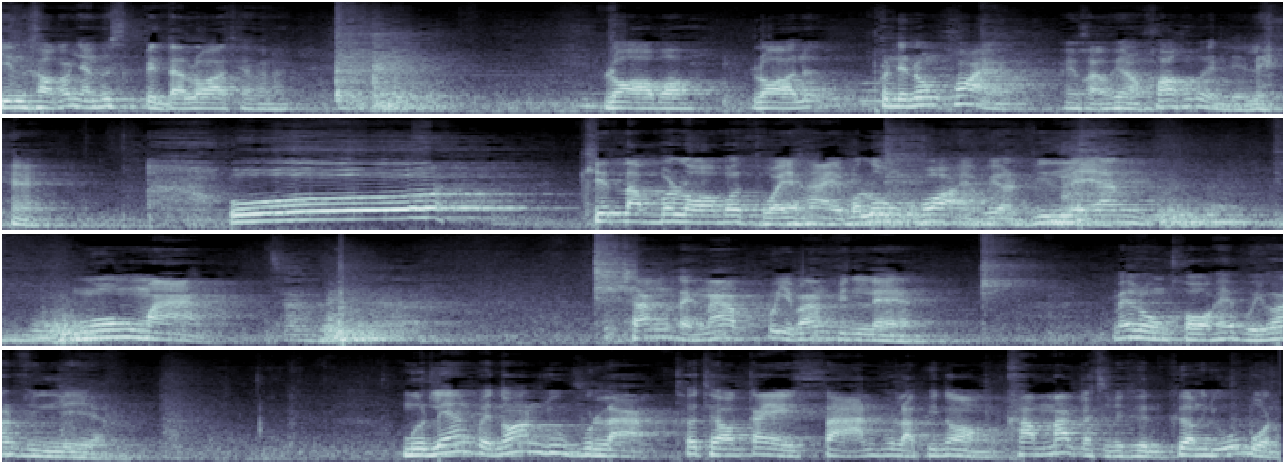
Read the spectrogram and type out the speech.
กินเขาวก็ยังรู้สึกเป็นแต่รอแทนนะรอบอรอหรือคนในร่องข้อยให้ขวายพี่น้องข้อเขาเป็นเดี๋ยวเลยโอ้ยคิดลับบรอบอถวยใหายบอลงข้อยเพื่อนฟินแลนด์งงมากช่างแต่งหน้าช่างแต่งหน้าผู้ใหญ่บ้านฟินแลนด์ไม่ลงคอให้ผู้ใหญ่บ้านฟินแลนด์มือเลี้ยงไปนอนอยู่พุนละแถวๆใกล้สารพุนละพี่น้องคำมากกับสิไปขึ้นเครื่องอยู่อุบน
